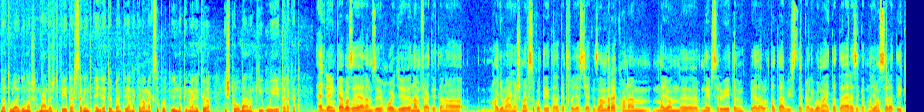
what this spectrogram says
de a tulajdonos Nádasdi Péter szerint egyre többen térnek el a megszokott ünnepi menütől, és próbálnak ki új ételeket. Egyre inkább az a jellemző, hogy nem feltétlen a hagyományos megszokott ételeket fogyasztják az emberek, hanem nagyon népszerű ételünk, például a tatárbisztek, a libamáj tatár, ezeket nagyon szeretik,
